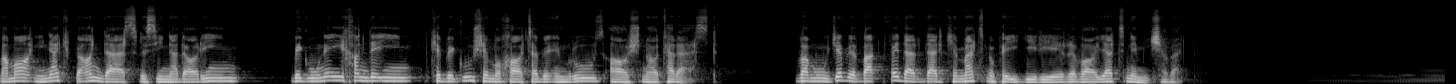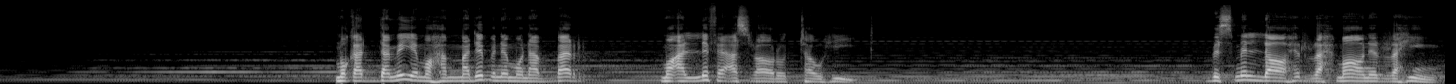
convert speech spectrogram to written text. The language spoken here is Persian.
و ما اینک به آن دسترسی نداریم به گونه ای خانده ایم که به گوش مخاطب امروز آشناتر است و موجب وقفه در درک متن و پیگیری روایت نمی شود. مقدمه محمد ابن منور معلف اسرار التوحید بسم الله الرحمن الرحیم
